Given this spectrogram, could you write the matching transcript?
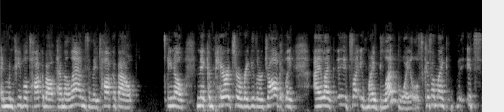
And when people talk about MLMs and they talk about you know, and they compare it to a regular job. It like, I like, it's like my blood boils because I'm like, it's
